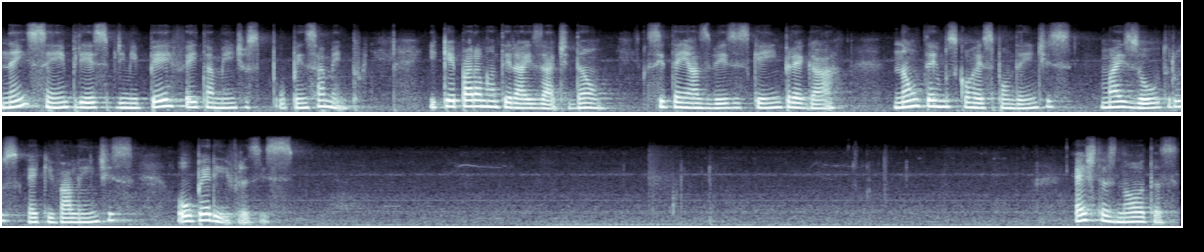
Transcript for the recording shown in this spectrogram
nem sempre exprime perfeitamente o pensamento, e que para manter a exatidão se tem às vezes que empregar não termos correspondentes, mas outros equivalentes ou perífrases. Estas notas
